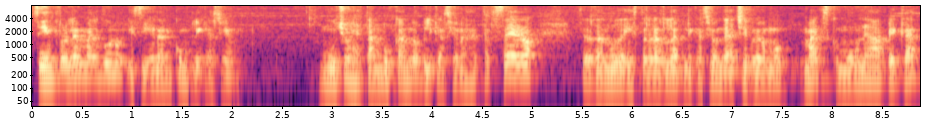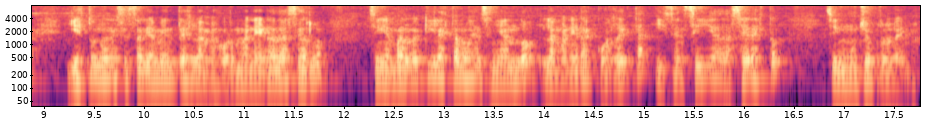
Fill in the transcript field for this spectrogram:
sin problema alguno y sin gran complicación muchos están buscando aplicaciones de terceros tratando de instalar la aplicación de HBO Max como una APK y esto no necesariamente es la mejor manera de hacerlo. Sin embargo, aquí le estamos enseñando la manera correcta y sencilla de hacer esto sin mucho problema.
